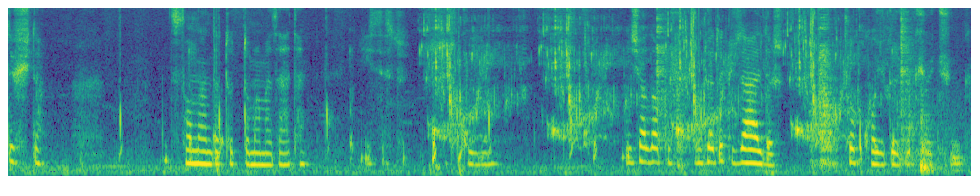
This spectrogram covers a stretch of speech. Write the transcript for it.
düştü. Son anda tuttum ama zaten. İyisi süt, süt koyayım. İnşallah bu sütün tadı güzeldir. Çok koyu gözüküyor çünkü.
